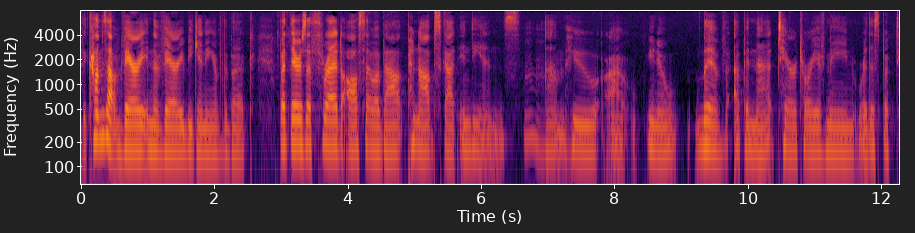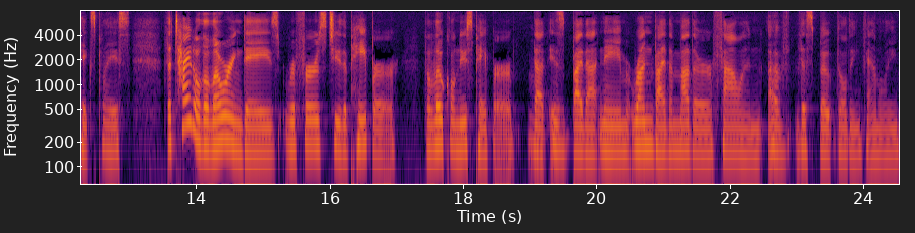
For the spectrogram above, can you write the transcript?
It comes out very in the very beginning of the book. But there's a thread also about Penobscot Indians um, who, uh, you know, live up in that territory of Maine where this book takes place. The title, The Lowering Days, refers to the paper, the local newspaper that is by that name, run by the mother, Fallon, of this boat building family.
